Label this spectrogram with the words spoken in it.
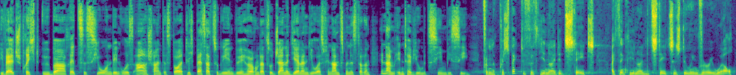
Die Welt spricht über Rezession. Den USA scheint es deutlich besser zu gehen. Wir hören dazu Janet Yellen, die US-Finanzministerin, in einem Interview mit CNBC. From the perspective of the United States, I think the United States is doing very well.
